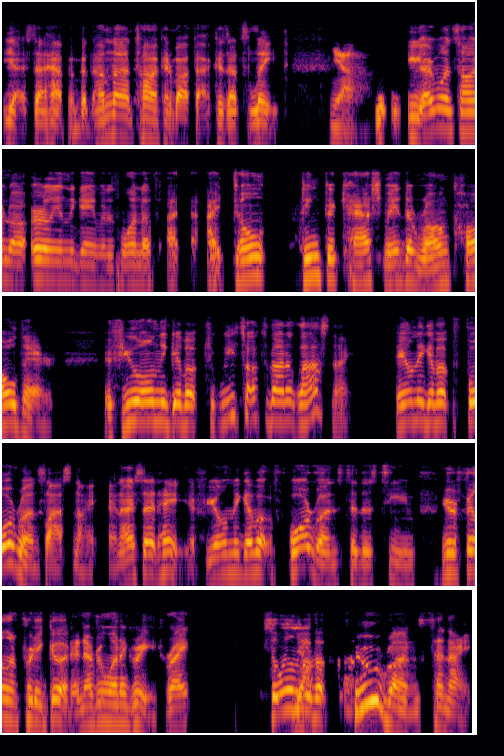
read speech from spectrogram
yes, that happened, but I'm not talking about that because that's late. Yeah. Everyone's talking about early in the game and it's one nothing. I I don't think the Cash made the wrong call there. If you only give up, two, we talked about it last night. They only give up four runs last night, and I said, hey, if you only give up four runs to this team, you're feeling pretty good, and everyone agreed, right? So we only Yeah. give up two runs tonight.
